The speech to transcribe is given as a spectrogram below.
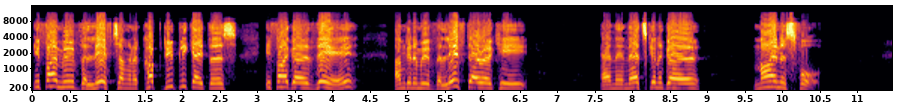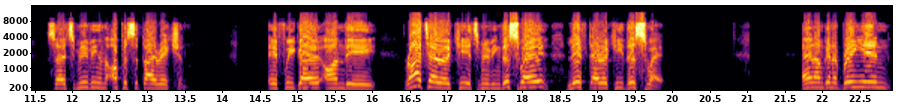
If I move the left, so I'm going to cop duplicate this. If I go there, I'm going to move the left arrow key, and then that's going to go minus 4. So it's moving in the opposite direction. If we go on the right arrow key, it's moving this way, left arrow key this way and I'm going to bring in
